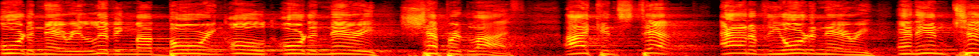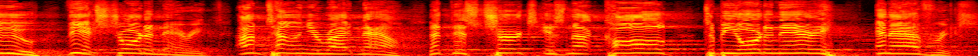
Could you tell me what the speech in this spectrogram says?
ordinary, living my boring, old, ordinary shepherd life. I can step out of the ordinary and into the extraordinary. I'm telling you right now that this church is not called to be ordinary and average.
